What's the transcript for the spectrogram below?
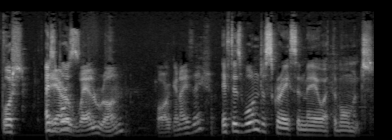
But I they suppose a well run organisation. if there's one disgrace in Mayo at the moment,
